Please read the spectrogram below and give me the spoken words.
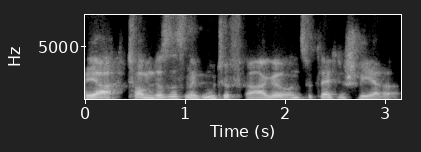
Ja, Tom, das ist eine gute Frage und zugleich eine schwere.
